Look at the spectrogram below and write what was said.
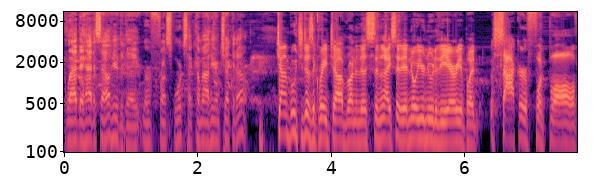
glad they had us out here today. Riverfront Sports had come out here and check it out. John Bucci does a great job running this, and like I said, I know you're new to the area, but soccer, football,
